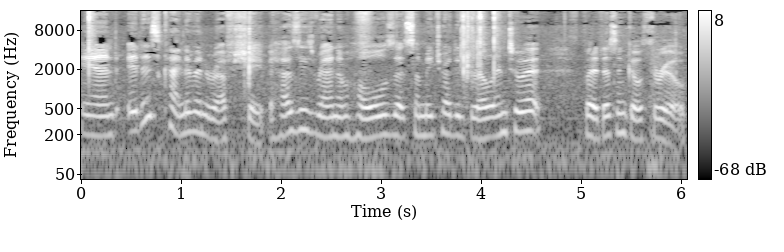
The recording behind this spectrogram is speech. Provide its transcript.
and it is kind of in rough shape. It has these random holes that somebody tried to drill into it, but it doesn't go through.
